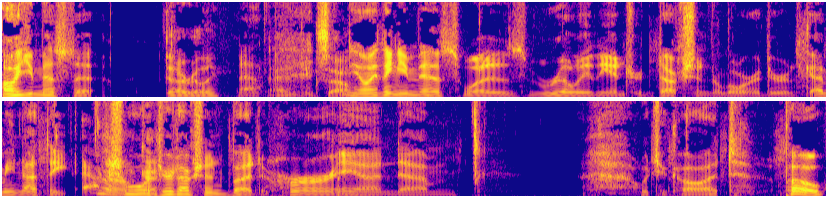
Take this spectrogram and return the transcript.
Oh, you missed it. Did I really? Yeah. I didn't think so. The only thing you missed was really the introduction to Laura Dern. I mean, not the actual okay. introduction, but her and um, what you call it, Poe,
